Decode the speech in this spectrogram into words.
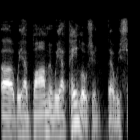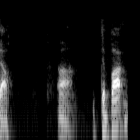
Uh, we have balm and we have pain lotion that we sell. Um, the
